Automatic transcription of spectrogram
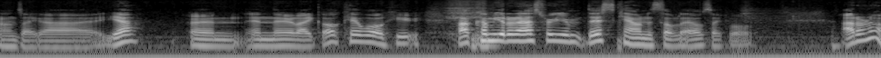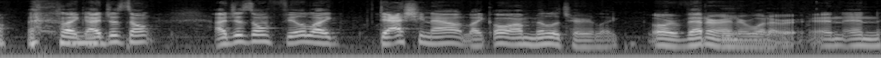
I was like, "Uh, yeah." And and they're like, "Okay, well, here, how come you don't ask for your discount and stuff?" like? I was like, "Well, I don't know. like I just don't, I just don't feel like dashing out like, oh, I'm military, like or veteran or whatever." And and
